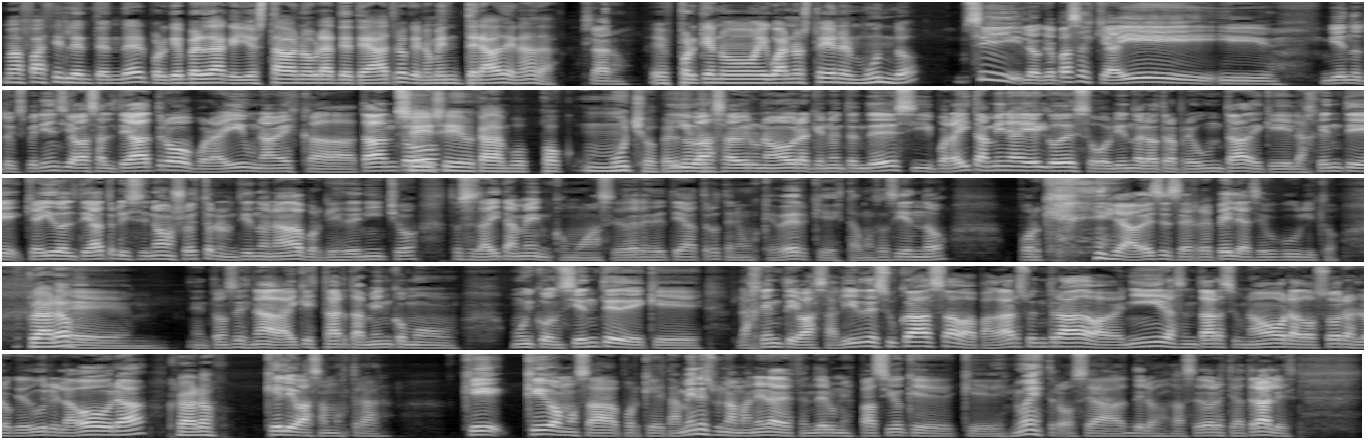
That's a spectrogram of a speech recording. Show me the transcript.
más fácil de entender, porque es verdad que yo he estado en obras de teatro que no me he enterado de nada. Claro. Es porque no, igual no estoy en el mundo. Sí, lo que pasa es que ahí, y viendo tu experiencia, vas al teatro por ahí una vez cada tanto. Sí, sí, cada mucho, Y perdón. vas a ver una obra que no entendés y por ahí también hay algo de eso, volviendo a la otra pregunta, de que la gente que ha ido al teatro dice, no, yo esto no entiendo nada porque es de nicho. Entonces ahí también, como hacedores de teatro, tenemos que ver qué estamos haciendo, porque a veces se repele a ese público. Claro. Eh, entonces, nada, hay que estar también como muy consciente de que la gente va a salir de su casa, va a pagar su entrada, va a venir a sentarse una hora, dos horas, lo que dure la obra. Claro. ¿Qué le vas a mostrar? ¿Qué, qué vamos a...? Porque también es una manera de defender un espacio que, que es nuestro, o sea, de los hacedores teatrales.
